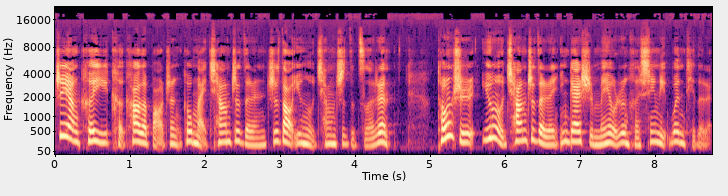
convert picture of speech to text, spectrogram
这样可以可靠的保证购买枪支的人知道拥有枪支的责任。同时，拥有枪支的人应该是没有任何心理问题的人，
